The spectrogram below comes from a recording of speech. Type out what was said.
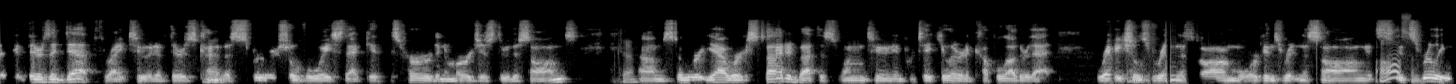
a, if there's a depth right to it if there's kind of a spiritual voice that gets heard and emerges through the songs Okay. Um, so we're yeah we're excited about this one tune in particular and a couple other that Rachel's written a song, Morgan's written a song. It's awesome. it's really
